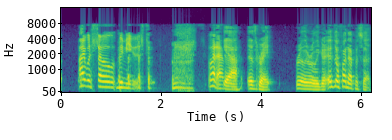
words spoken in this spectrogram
I was so bemused. Whatever. Yeah, it's great. Really, really great. It's a fun episode.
